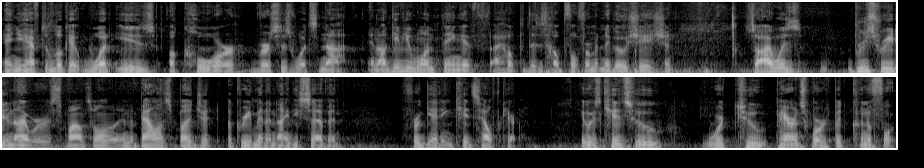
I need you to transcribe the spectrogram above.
and you have to look at what is a core versus what's not. And I'll give you one thing if I hope this is helpful from a negotiation. So I was, Bruce Reed and I were responsible in the balanced budget agreement in 97 for getting kids health care. It was kids who were two, parents worked but couldn't afford,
